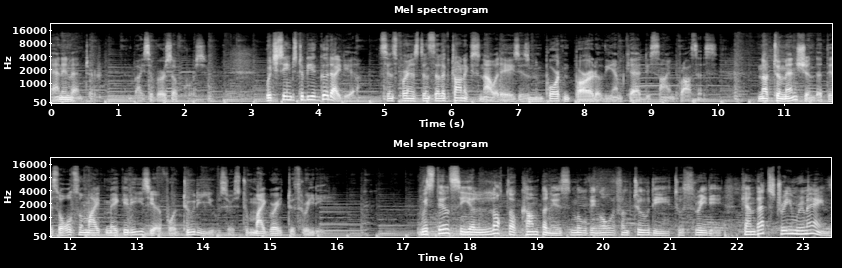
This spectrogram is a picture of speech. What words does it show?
and Inventor, and vice versa, of course. Which seems to be a good idea, since, for instance, electronics nowadays is an important part of the MCAD design process. Not to mention that this also might make it easier for 2D users to migrate to 3D. We still see a lot of companies moving over from 2D to 3D. Can that stream remain?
